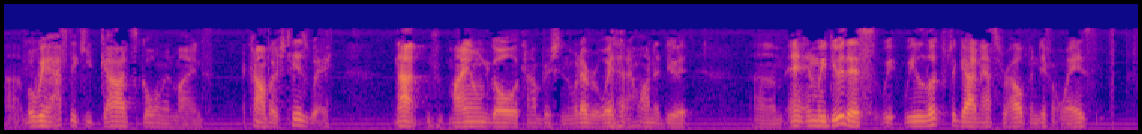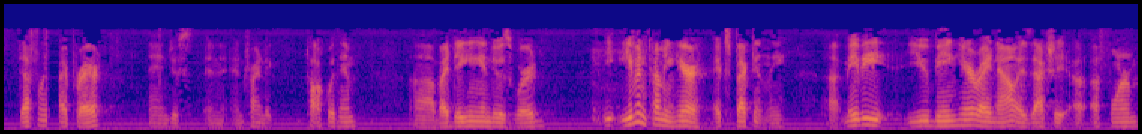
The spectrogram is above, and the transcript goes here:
uh, but we have to keep God's goal in mind, accomplished His way, not my own goal accomplished in whatever way that I want to do it. Um, and, and we do this. We, we look to God and ask for help in different ways definitely by prayer and just and, and trying to talk with Him, uh, by digging into His Word, e- even coming here expectantly. Uh, maybe you being here right now is actually a, a form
